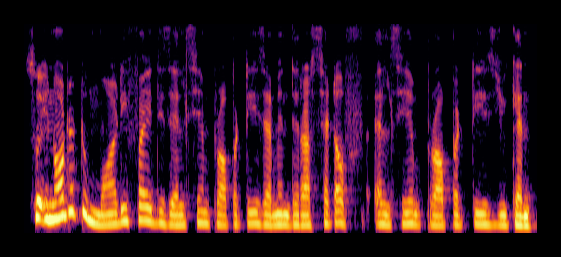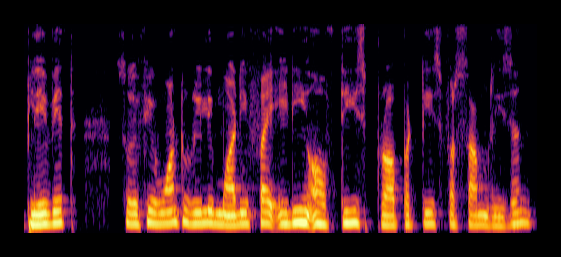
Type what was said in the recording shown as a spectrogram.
So in order to modify these LCM properties, I mean, there are set of LCM properties you can play with. So if you want to really modify any of these properties for some reason,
